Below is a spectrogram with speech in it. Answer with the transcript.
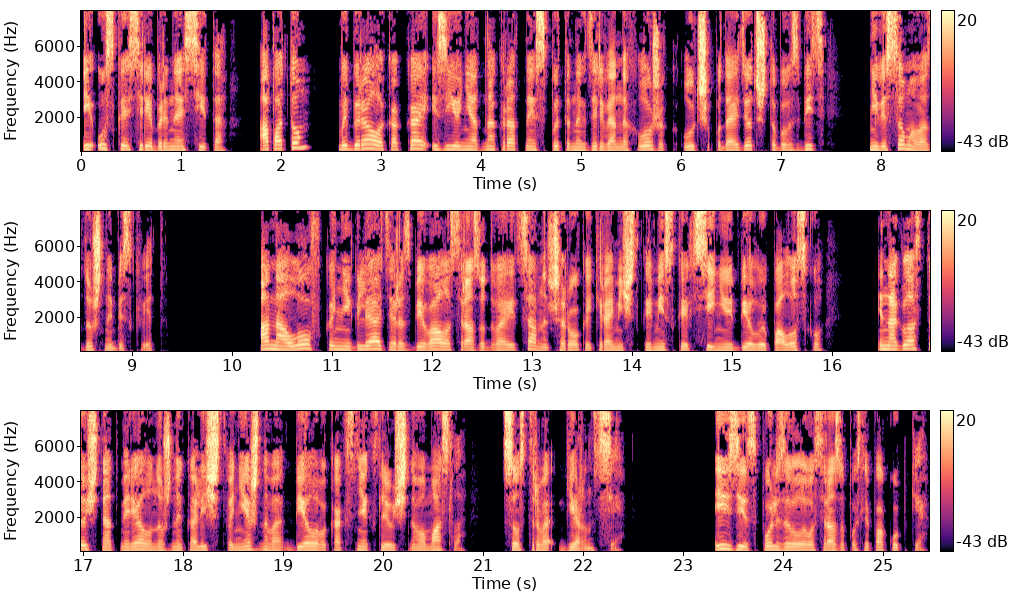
и узкое серебряное сито, а потом выбирала, какая из ее неоднократно испытанных деревянных ложек лучше подойдет, чтобы взбить невесомый воздушный бисквит. Она ловко, не глядя, разбивала сразу два яйца над широкой керамической миской в синюю белую полоску и на глаз точно отмеряла нужное количество нежного, белого, как снег сливочного масла с острова Гернси. Изи использовала его сразу после покупки.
